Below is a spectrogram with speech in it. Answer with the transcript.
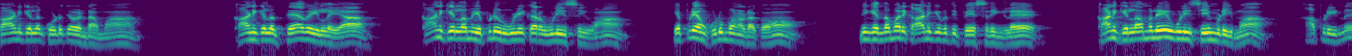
காணிக்கெல்லாம் கொடுக்க வேண்டாமா? காணிக்கெல்லாம் தேவையில்லையா? காணிக்கை இல்லாமல் எப்படி ஒரு ஊழியக்கார ஊழியம் செய்வான்? எப்படி அவன் குடும்பம் நடக்கும்? நீங்கள் இந்த மாதிரி காணிக்கை பற்றி பேசுகிறீங்களே காணிக்கை இல்லாமலே ஊழியம் செய்ய முடியுமா? அப்படின்னு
